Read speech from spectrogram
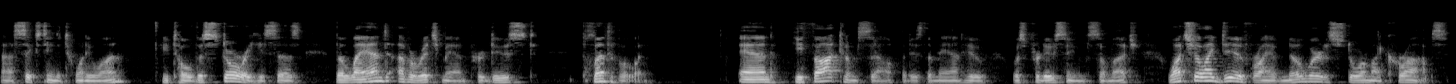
uh, 16 to 21. He told this story. He says, the land of a rich man produced plentifully. And he thought to himself, that is the man who was producing so much. What shall I do for I have nowhere to store my crops?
